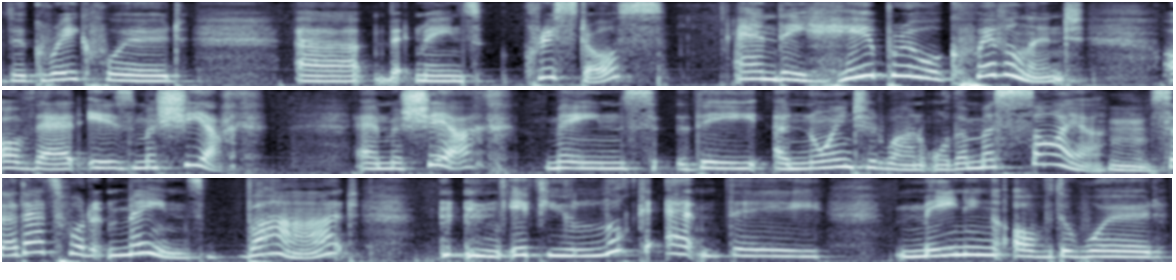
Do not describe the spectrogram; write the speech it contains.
the Greek word uh, that means Christos, and the Hebrew equivalent of that is Mashiach. And Mashiach means the anointed one or the Messiah. So that's what it means. But if you look at the meaning of the word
